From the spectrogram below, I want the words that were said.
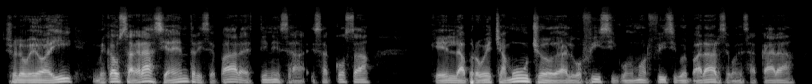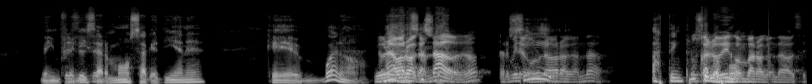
Yo lo veo ahí y me causa gracia, entra y se para, tiene esa, esa cosa que él aprovecha mucho de algo físico, un humor físico de pararse con esa cara de infeliz sí. hermosa que tiene, que bueno. Y una barba es candado, ¿no? Termina con Sí, una barba candado. Hasta incluso, Nunca lo vi con barba candado así.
